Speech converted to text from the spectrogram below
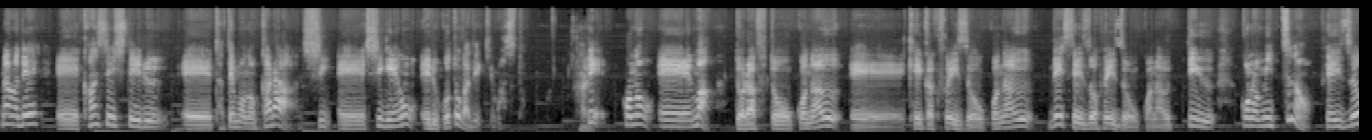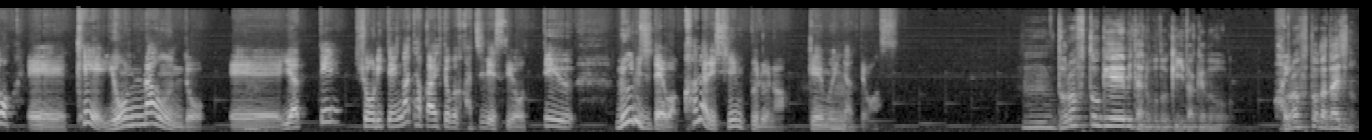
なので、えー完成している、えー建物からし、えー資源を得ることができますと。はい。でこの、えーまあ、ドラフトを行う、えー計画フェーズを行うで製造フェーズを行うっていうこの3つのフェーズを、えー計4ラウンド、えーやって勝利点が高い人が勝ちですよっていうルール自体はかなりシンプルなゲームになってます。うん、ドラフトゲーみたいなことを聞いたけど、はいドラフトが大事なの？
